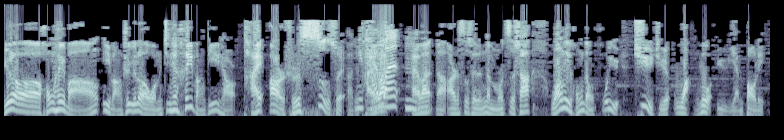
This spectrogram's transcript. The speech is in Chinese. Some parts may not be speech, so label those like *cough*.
娱乐红黑榜一榜之娱乐，我们今天黑榜第一条，台二十四岁啊，就你台台湾嗯。台湾啊，二十四岁的嫩模自杀，王力宏等呼吁拒绝网络语言暴力，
